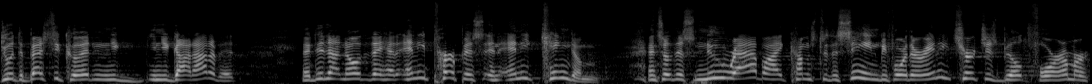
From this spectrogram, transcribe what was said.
do it the best you could, and you, and you got out of it. They did not know that they had any purpose in any kingdom. And so this new rabbi comes to the scene before there are any churches built for him or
